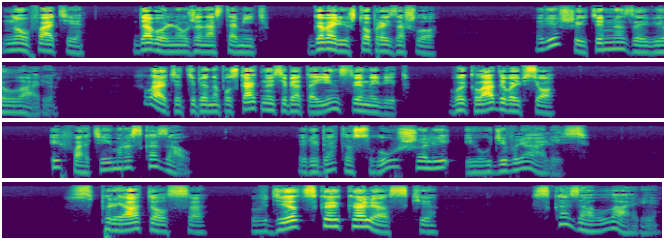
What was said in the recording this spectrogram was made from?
«Ну, Фати, довольно уже нас томить. Говори, что произошло?» Решительно заявил Ларри. «Хватит тебе напускать на себя таинственный вид. Выкладывай все». И Фати им рассказал — Ребята слушали и удивлялись. «Спрятался в детской коляске», — сказал Ларри.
